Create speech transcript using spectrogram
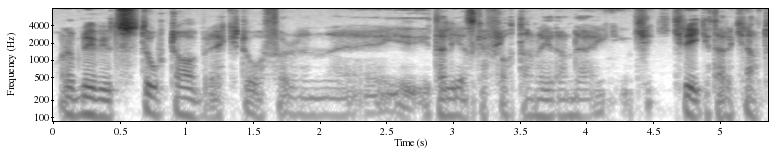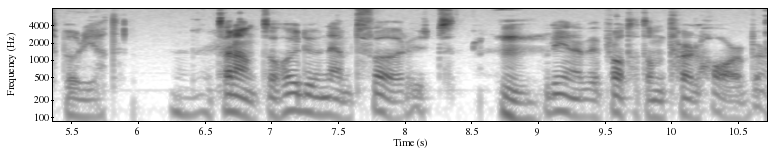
Och det blev ju ett stort avbräck då för den eh, italienska flottan redan där. Kriget hade knappt börjat. Mm. Taranto har ju du nämnt förut. Mm. Och det är när vi pratat om Pearl Harbor.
